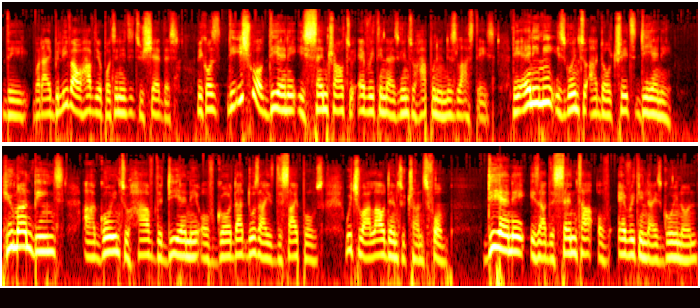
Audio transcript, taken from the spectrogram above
the, but I believe I will have the opportunity to share this. Because the issue of DNA is central to everything that is going to happen in these last days. The enemy is going to adulterate DNA. Human beings are going to have the DNA of God, that those are his disciples, which will allow them to transform. DNA is at the center of everything that is going on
